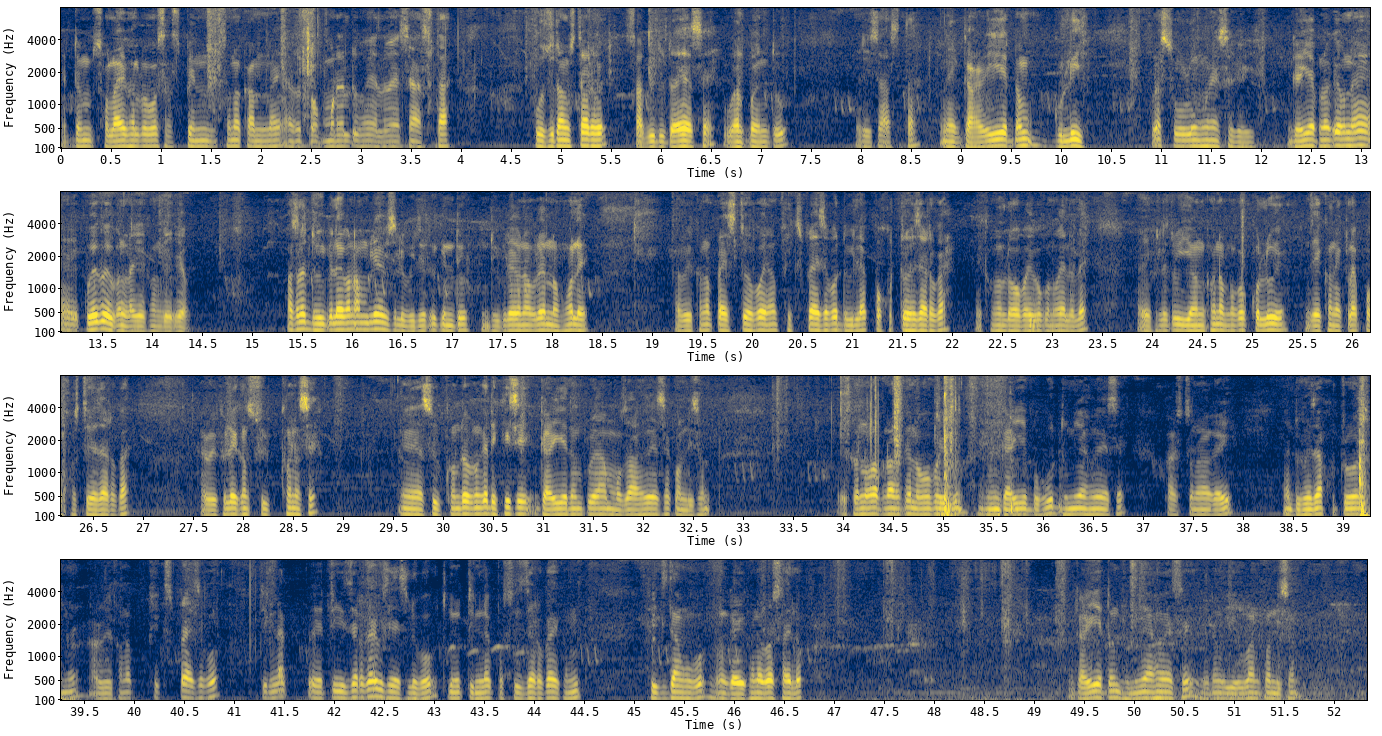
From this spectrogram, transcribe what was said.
একদম চলাই ভালো পাব ছাছপেনশ্যনৰ কাম নাই আৰু টপ মডেলটো হয়, এলৱে আছে আঠটা। পজিটাম ষ্টাৰ হয়, চাবি দুটাই আছে, ওৱান পইণ্ট টু। দিছে আঠটা। মানে গাড়ী একদম গুলি, পূৰা শ্ব'ৰুম হৈ আছে গাড়ী। গাড়ী আপোনালোকে মানে একোৱে কৰিব নালাগে এইখন গাড়ী আৰু। আচলতে ধুই পেলাই বনাম বুলি ভাবিছিলোঁ ভিডিঅ'টো, কিন্তু ধুই পেলাই বনাবলৈ নহ'লে। আৰু এইখনৰ প্ৰাইচটো হ'ব একদম ফিক্স প্ৰাইচ হ'ব দুই লাখ পঁয়সত্তৰ হাজাৰ টকা। এইখনো ল'ব পাৰিব কোনোবাই ল'লে। আৰু এইফালেতো ইয়নখন আপোনালোকক ক'লোৱেই যে এইখন এক লাখ পঁয়ষষ্ঠি হাজাৰ টকা। আৰু এইফালে এখন চুইফ্টখন আছে। চুইফ্টখনটো আপোনালোকে দেখিছেই, গাড়ী একদম পূৰা মজা হৈ আছে কণ্ডিশ্যন এইখনো আপোনালোকে ল'ব পাৰিব। গাড়ী বহুত ধুনীয়া হৈ আছে ফাৰ্ষ্ট অনাৰ গাড়ী, দুহেজাৰ সোতৰ চনৰ। আৰু এইখনত ফিক্স প্ৰাইচ হ'ব তিনি লাখ ত্ৰিছ হাজাৰ টকাই বিচাৰিছিলোঁ বাৰু, কিন্তু তিনি লাখ পঁচিছ হাজাৰ টকা এইখন ফিক্স দাম হ'ব। গাড়ীখন এবাৰ চাই লওক। গাড়ী একদম ধুনীয়া হৈ আছে, একদম ইউ কণ্ডিশ্যন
